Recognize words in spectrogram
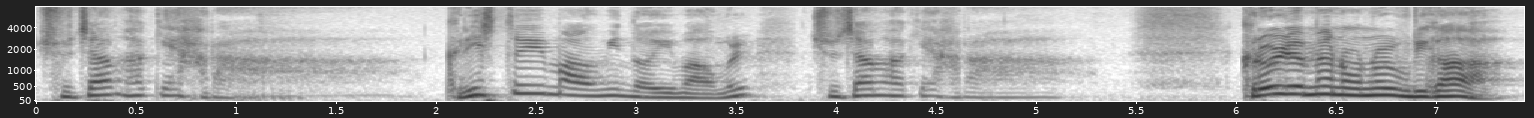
주장하게 하라. 그리스도의 마음이 너희 마음을 주장하게 하라. 그러려면 오늘 우리가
